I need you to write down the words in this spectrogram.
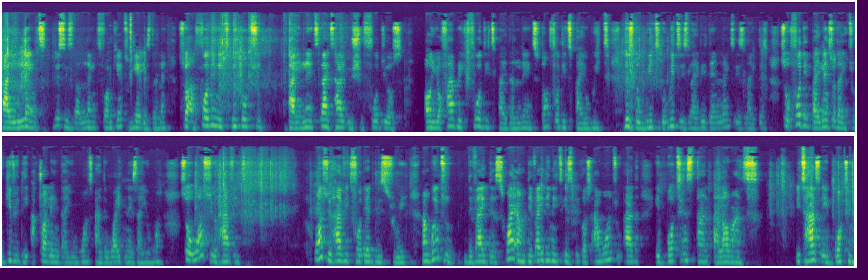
by length. This is the length from here to here is the length. So I'm folding it into two by length. That's how you should fold yours on your fabric. Fold it by the length. Don't fold it by width. This is the width. The width is like this. Then length is like this. So fold it by length so that it will give you the actual length that you want and the wideness that you want. So once you have it, once you have it folded this way, I'm going to divide this. Why I'm dividing it is because I want to add a button stand allowance. It has a button.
